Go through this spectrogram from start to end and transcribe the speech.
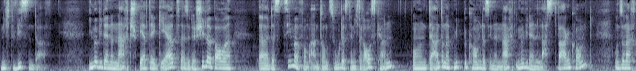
nicht wissen darf. Immer wieder in der Nacht sperrt der Gerd, also der Schillerbauer, äh, das Zimmer vom Anton zu, dass der nicht raus kann. Und der Anton hat mitbekommen, dass in der Nacht immer wieder ein Lastwagen kommt und so nach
